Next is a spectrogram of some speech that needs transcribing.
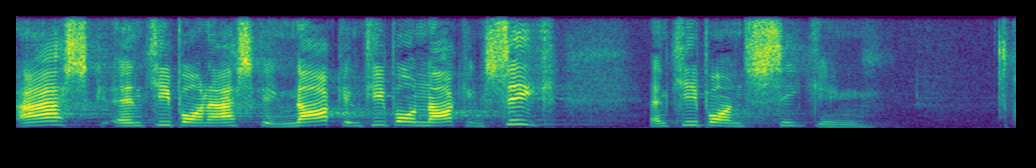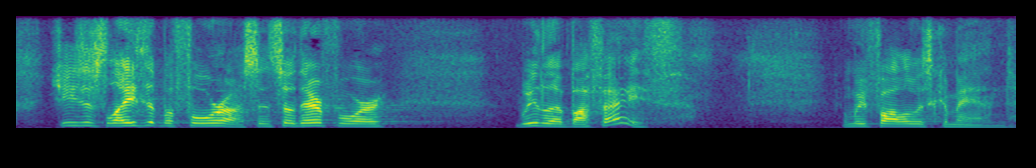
Ask and keep on asking, knock and keep on knocking, seek and keep on seeking. Jesus lays it before us, and so therefore we live by faith and we follow His command.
